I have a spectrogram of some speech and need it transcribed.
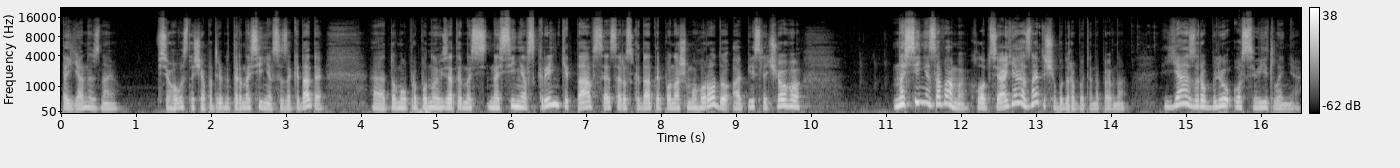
Та я не знаю. Всього вистачає, потрібно тернасіння все закидати. Е, Тому пропоную взяти насіння в скриньки та все це розкидати по нашому городу, а після чого. Насіння за вами, хлопці. А я знаєте, що буду робити, напевно? Я зроблю освітлення.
